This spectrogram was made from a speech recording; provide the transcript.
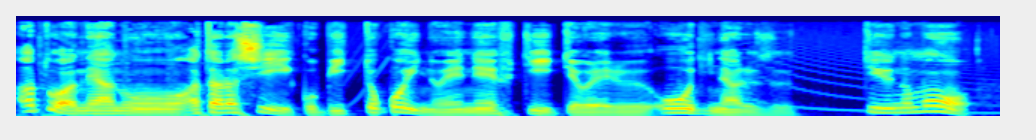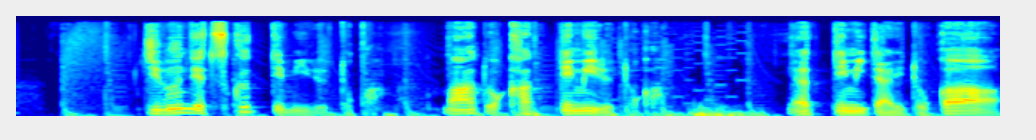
ああとはねあの新しいこうビットコインの NFT って言われるオーディナルズっていうのも自分で作ってみるとか、まあ、あとは買ってみるとかやってみたりとか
